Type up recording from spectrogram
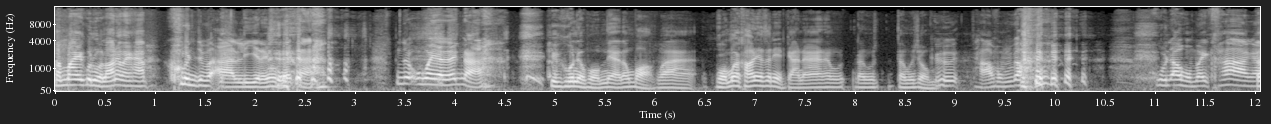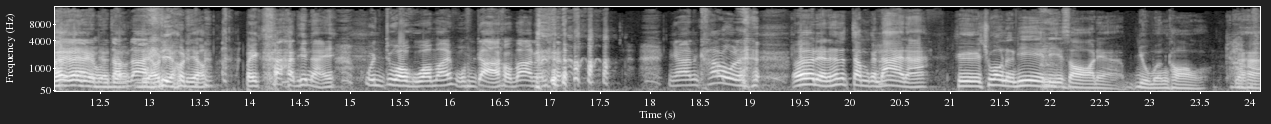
ทำไมคุณหัวเร้อนทำไมครับ คุณจะมาอารีอะไรกับผมนักหนามันจะอวยอะไรนักหนา คือคุณกับผมเนี่ยต้องบอกว่า ผมกับเขาเนี่ยสนิทกันนะท่านท่านท่านผู้ชม คือถามผมแบบ คุณเอาผมไปฆ่างานเฮ้ยแรเฮ้ยกเดี๋ยวผมเดี๋ยวจำได้ เดี๋ยวเดี๋ยวเดี๋ยวไปฆ่าที่ไหน คุณจั่วหัวไหมผมด่าเขาบ้านนั้น งานเข้าเลย เออเดี๋ยวถ้าจำกันได้นะ คือช่วงหนึ่งที่รีซอร์เนี่ยอยู่เมืองทอง นะฮะ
